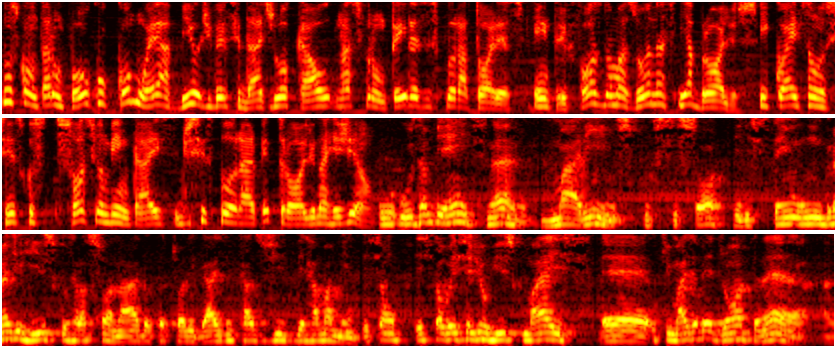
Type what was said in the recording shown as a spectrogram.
nos contar um pouco como é a biodiversidade local nas fronteiras exploratórias entre Foz do Amazonas e Abrolhos e quais são os riscos socioambientais de se explorar petróleo na região. Os ambientes né, marinhos, por si só, eles têm um grande risco relacionado ao petróleo e gás em casos de derramamento. Esse, é um, esse talvez seja o risco mais, é, o que mais amedronta né, a,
